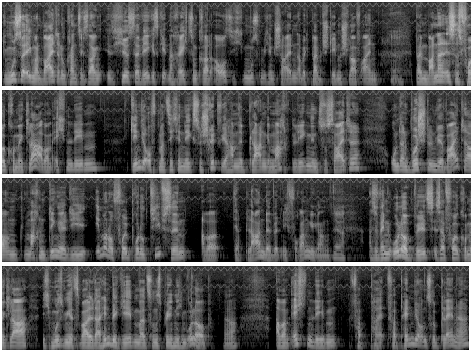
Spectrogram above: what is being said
du musst da irgendwann weiter. Du kannst nicht sagen, hier ist der Weg, es geht nach rechts und geradeaus. Ich muss mich entscheiden, aber ich bleibe stehen und schlaf ein. Beim Wandern ist es vollkommen klar, aber im echten Leben gehen wir oftmals nicht den nächsten Schritt. Wir haben den Plan gemacht, legen den zur Seite und dann wurschteln wir weiter und machen Dinge, die immer noch voll produktiv sind, aber der Plan, der wird nicht vorangegangen. Ja. Also wenn du Urlaub willst, ist ja vollkommen klar, ich muss mich jetzt mal dahin begeben, weil sonst bin ich nicht im Urlaub. Ja? Aber im echten Leben verpe verpennen wir unsere Pläne,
